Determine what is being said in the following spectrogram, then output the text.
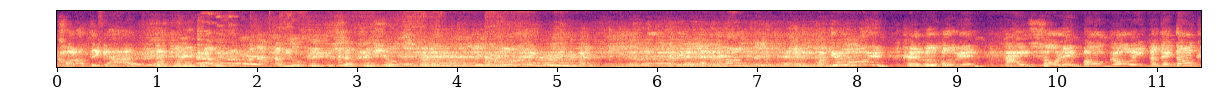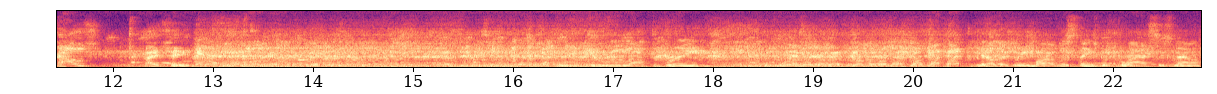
call out the guard. What will I tell them? You'll think of something, Schultz. Oh, Colonel Hogan! Colonel Hogan, I saw the boat go into the doghouse. I think. You rule out the brain. You know they're doing marvelous things with glasses now.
